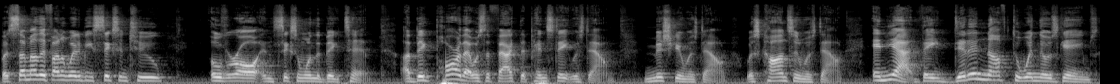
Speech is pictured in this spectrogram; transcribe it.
But somehow they found a way to be 6 and 2 overall and 6 and 1 in the Big 10. A big part of that was the fact that Penn State was down, Michigan was down, Wisconsin was down. And yeah, they did enough to win those games,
